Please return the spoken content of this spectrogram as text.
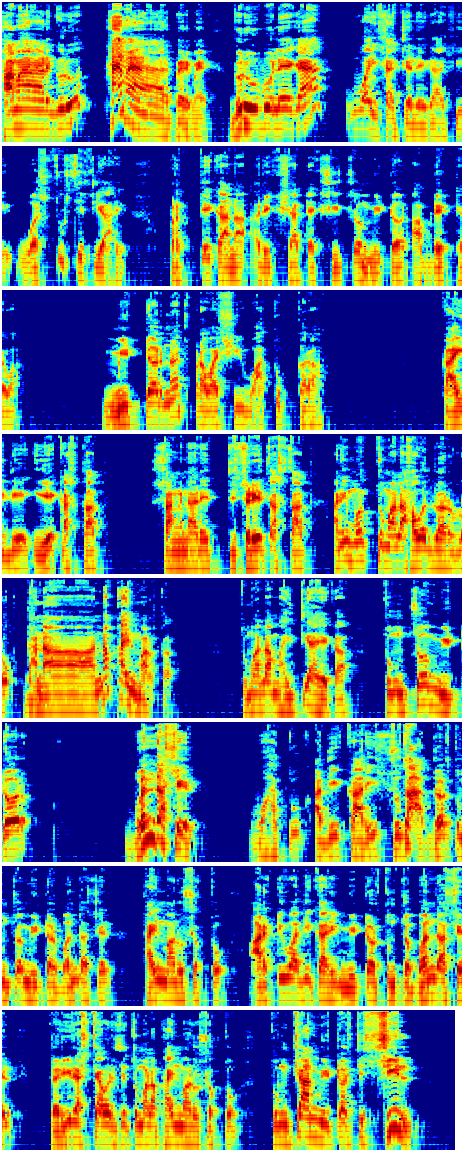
हा मार गुरु हमार परमेट गुरु बोलेगा वैसा चलेगा ही वस्तुस्थिती आहे. प्रत्येकानं रिक्षा टॅक्सीचं मीटर अपडेट ठेवा. मीटरनंच प्रवासी वाहतूक करा. कायदे एक असतात सांगणारे तिसरेच असतात आणि मग तुम्हाला हवलदार लोक धनांना फाईन मारतात. तुम्हाला माहिती आहे का तुमचं मीटर बंद असेल वाहतूक अधिकारी सुद्धा जर तुमचं मीटर बंद असेल फाईन मारू शकतो. आर टी ओ अधिकारी मीटर तुमचं बंद असेल तरी रस्त्यावरती तुम्हाला फाईन मारू शकतो. तुमच्या मीटरची सील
